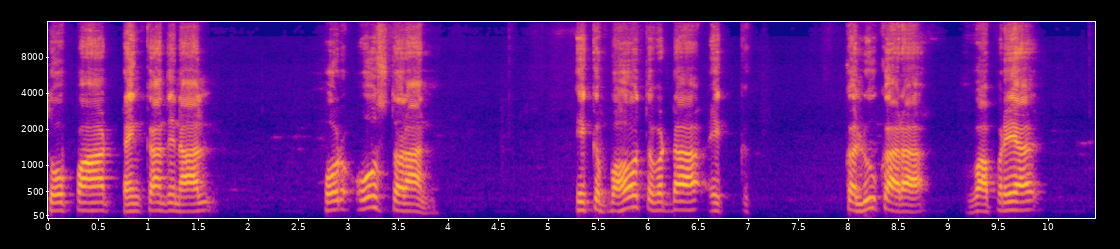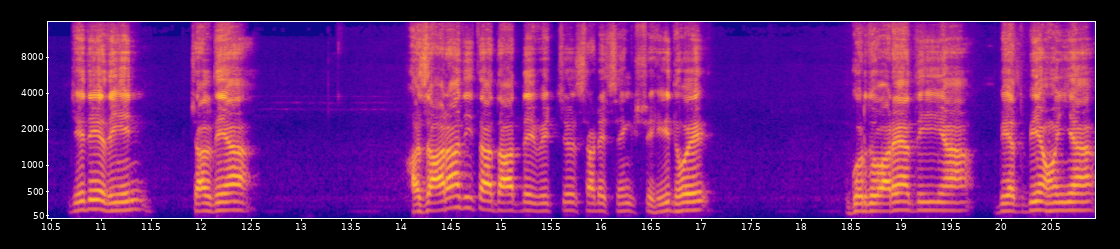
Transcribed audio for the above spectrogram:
ਤੋਪਾਂ, ਟੈਂਕਾਂ ਦੇ ਨਾਲ ਔਰ ਉਸ ਦੌਰਾਨ ਇੱਕ ਬਹੁਤ ਵੱਡਾ ਇੱਕ ਘੱਲੂਘਾਰਾ ਵਾਪਰਿਆ, ਜਿਹਦੇ ਅਧੀਨ ਚਲਦਿਆਂ ਹਜ਼ਾਰਾਂ ਦੀ ਤਾਦਾਦ ਦੇ ਵਿੱਚ ਸਾਡੇ ਸਿੰਘ ਸ਼ਹੀਦ ਹੋਏ। ਗੁਰਦੁਆਰਿਆਂ ਦੀਆਂ ਬੇਅਦਬੀਆਂ ਹੋਈਆਂ।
